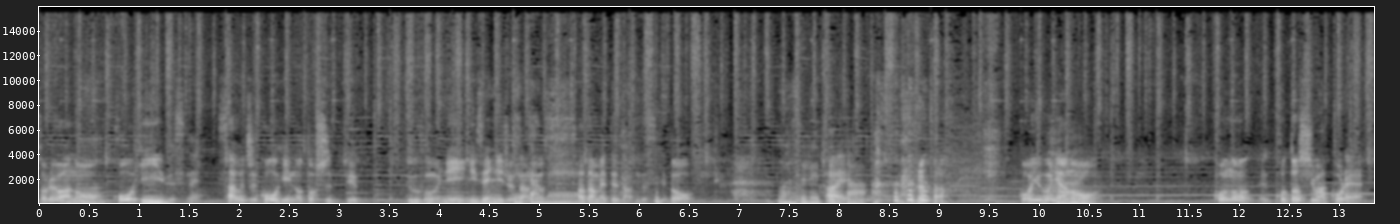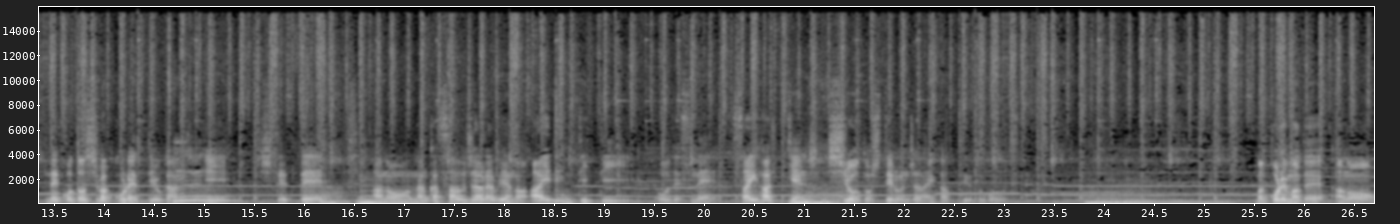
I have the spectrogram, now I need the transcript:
それはあの、うん。コーヒーですね、サウジコーヒーの年っていうふうに言って2023たね。年は定めてたんですけど、忘れてた、はい。こういうふうにあの、はいこの今年はこれ。で今年はこれっていう感じにしてて、うん。あのなんかサウジアラビアのアイデンティティをですね再発見うん。しようとしてるんじゃないかっていうところですね。うん。まあ、これまであの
